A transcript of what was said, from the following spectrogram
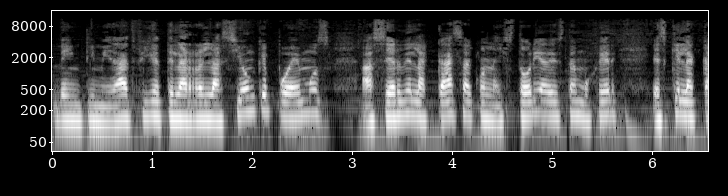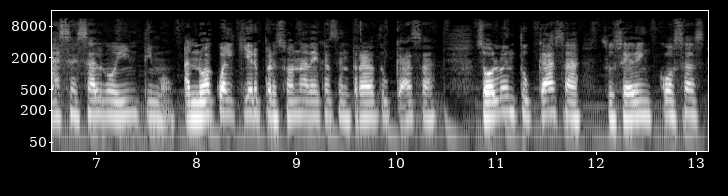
de intimidad. Fíjate, la relación que podemos hacer de la casa con la historia de esta mujer es que la casa es algo íntimo. No a cualquier persona dejas entrar a tu casa. Solo en tu casa suceden cosas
